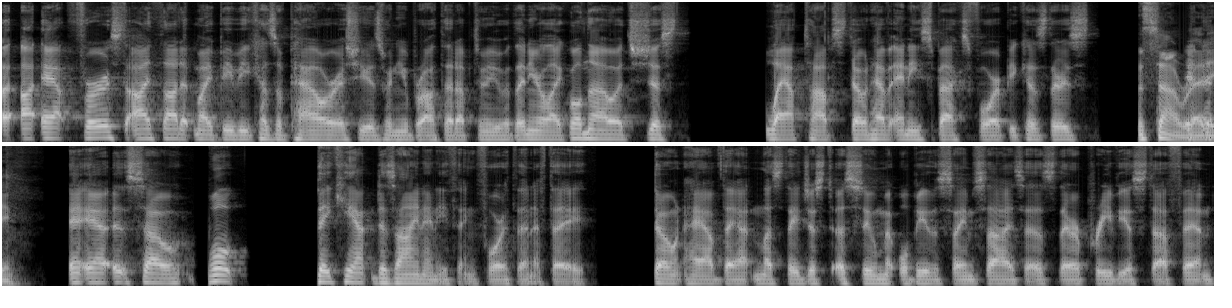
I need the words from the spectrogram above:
I, at first, I thought it might be because of power issues when you brought that up to me, but then you're like, well, no, it's just laptops don't have any specs for it because there's it's not ready. It, it, so, well, they can't design anything for it then if they don't have that, unless they just assume it will be the same size as their previous stuff. And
